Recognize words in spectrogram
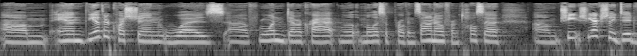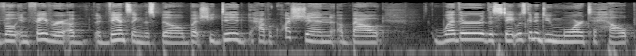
Um, and the other question was uh, from one Democrat, Melissa Provenzano from Tulsa. Um, she she actually did vote in favor of advancing this bill, but she did have a question about whether the state was going to do more to help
